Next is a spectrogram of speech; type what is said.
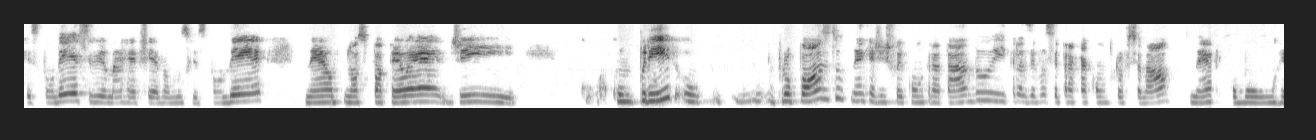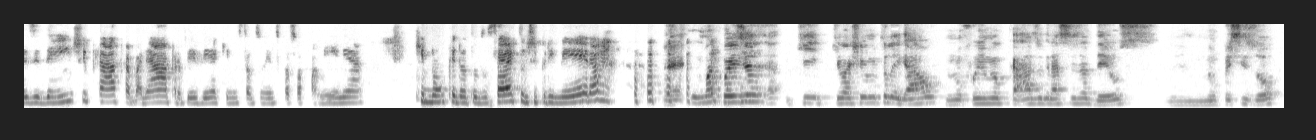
responder, se veio uma RFE, vamos responder, né? O nosso papel é de cumprir o, o, propósito né, que a gente foi contratado e trazer você para cá como profissional, né, como um residente para trabalhar, para viver aqui nos Estados Unidos com a sua família. Que bom que deu tudo certo de primeira. É, uma coisa que, que eu achei muito legal, não foi o meu caso, graças a Deus, não precisou,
